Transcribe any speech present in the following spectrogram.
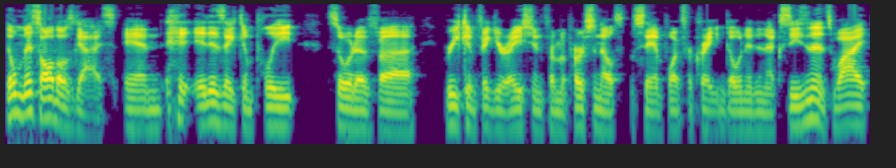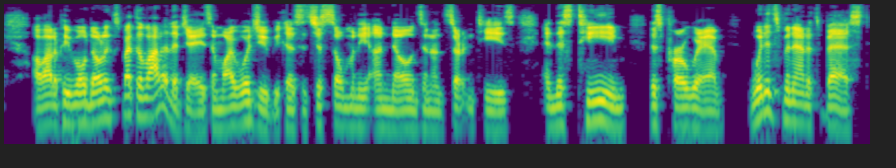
they'll miss all those guys, and it, it is a complete sort of uh, reconfiguration from a personnel standpoint for Creighton going into next season. It's why a lot of people don't expect a lot of the Jays, and why would you? Because it's just so many unknowns and uncertainties. And this team, this program, when it's been at its best,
